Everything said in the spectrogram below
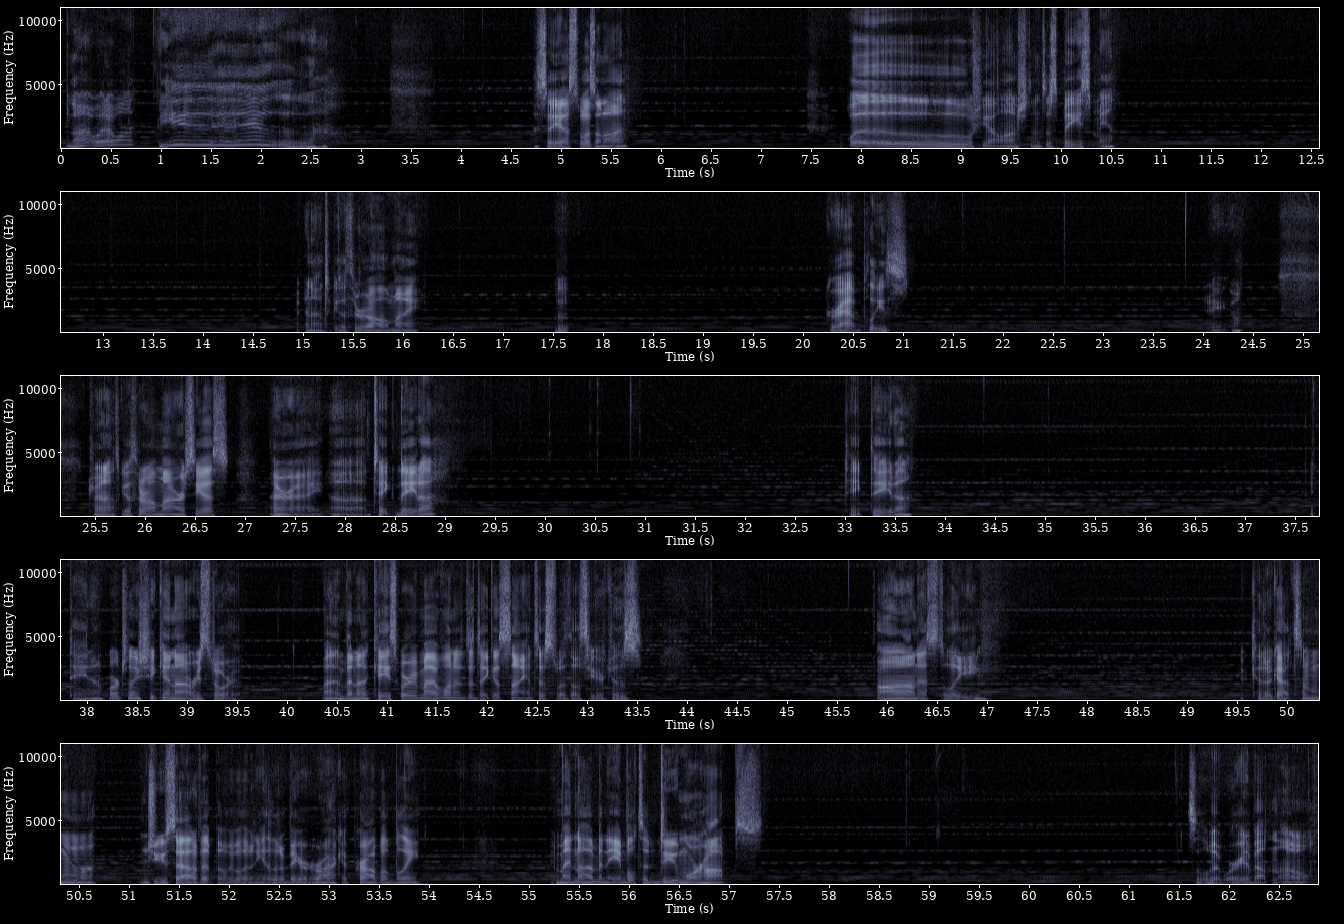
Not what I want. Yeah. SAS wasn't on. Whoa, she got launched into space, man. Try not to go through all my grab, please. There you go. Try not to go through all my RCS. All right. Uh, take data. Take data. Data. Unfortunately, she cannot restore it. Might have been a case where we might have wanted to take a scientist with us here, because honestly, we could have got some more juice out of it, but we would have needed a bigger rocket probably. We might not have been able to do more hops. It's a little bit worried about no,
